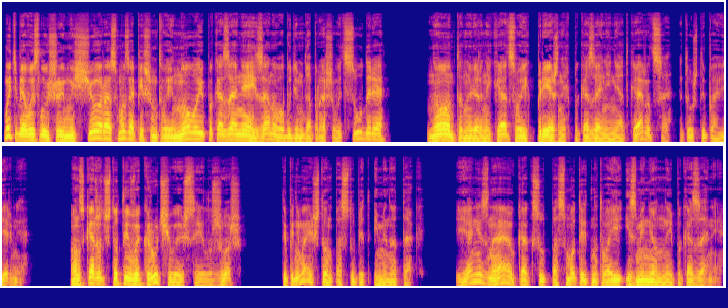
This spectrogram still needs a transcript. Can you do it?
Мы тебя выслушаем еще раз, мы запишем твои новые показания и заново будем допрашивать сударя. Но он-то наверняка от своих прежних показаний не откажется, это уж ты поверь мне. Он скажет, что ты выкручиваешься и лжешь. Ты понимаешь, что он поступит именно так? Я не знаю, как суд посмотрит на твои измененные показания.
